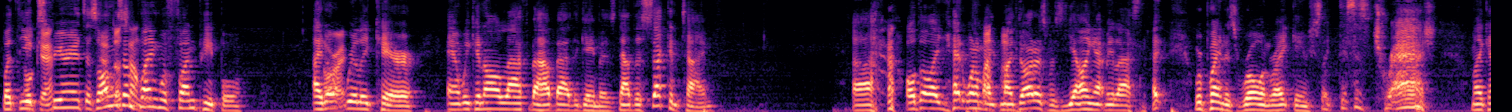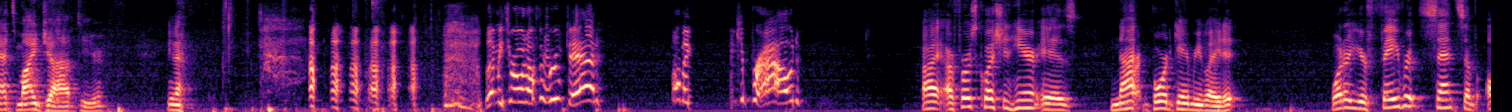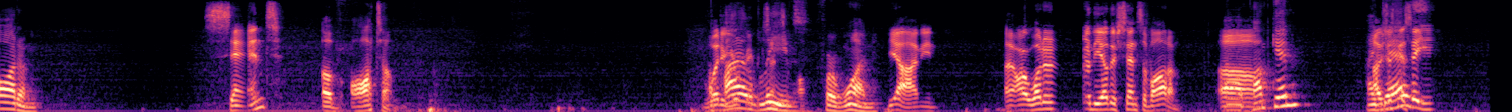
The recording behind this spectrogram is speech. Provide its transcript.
but the Okay. experience, as long as I'm playing weird. with fun people, I don't right. really care, and we can all laugh about how bad the game is. Now, the second time, Uh, although I had one of my, my daughters was yelling at me last night. We're playing this roll and write game. She's like, "This is trash." I'm like, "That's my job, dear." You know. Let me throw it off the roof, Dad. I'll make you proud. All right, our first question here is not board game related. What are your favorite scents of autumn? Scent of autumn. What a pile of leaves of for one. Yeah, I mean, uh, what are the other scents of autumn? Uh, um, pumpkin. I, I was guess. just gonna say,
